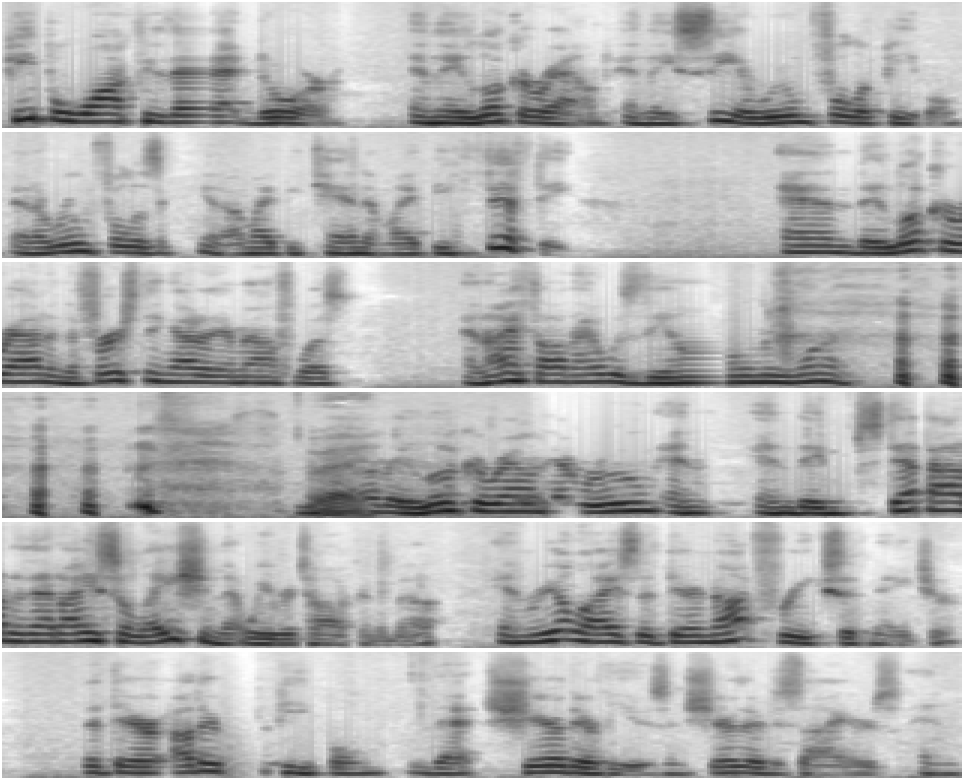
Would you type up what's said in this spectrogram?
People walk through that door and they look around and they see a room full of people and a room full is you know it might be 10 it might be 50 and they look around and the first thing out of their mouth was and i thought i was the only one You Right. know, they look around that room and and they step out of that isolation that we were talking about and realize that they're not freaks of nature that there are other people that share their views and share their desires and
